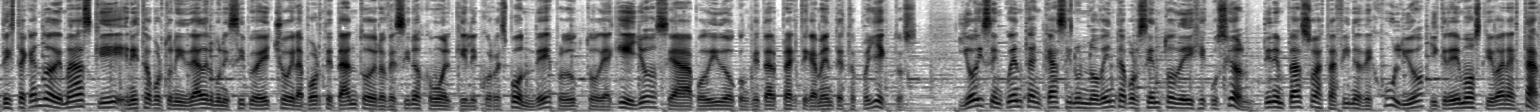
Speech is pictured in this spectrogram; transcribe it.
Destacando además que en esta oportunidad el municipio ha hecho el aporte tanto de los vecinos como el que le corresponde, producto de aquello se ha podido concretar prácticamente estos proyectos. Y hoy se encuentran casi en un 90% de ejecución. Tienen plazo hasta fines de julio y creemos que van a estar,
